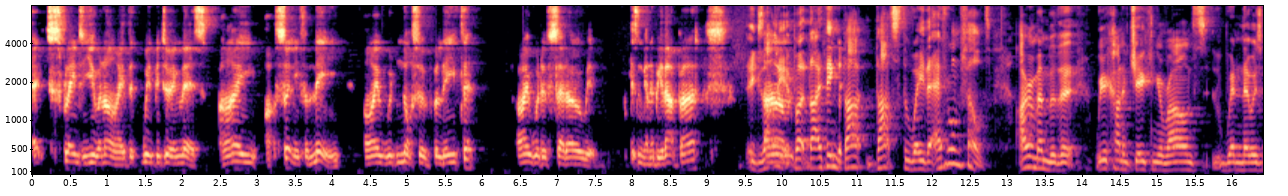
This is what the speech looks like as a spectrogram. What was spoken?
explain to you and I that we'd be doing this. I uh, certainly for me, I would not have believed it. I would have said, "Oh, it isn't going to be that bad." Exactly, Um, but I think that that's the way that everyone felt. I remember that we were kind of joking around when there was.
